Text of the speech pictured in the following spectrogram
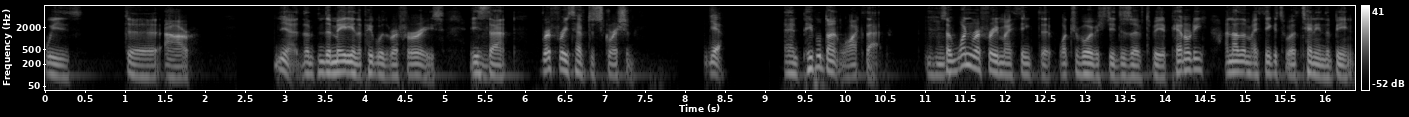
with the our yeah the the media and the people with the referees is mm. that referees have discretion. Yeah. And people don't like that. Mm-hmm. So one referee may think that what Trbojevic did deserved to be a penalty. Another may think it's worth 10 in the bin.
